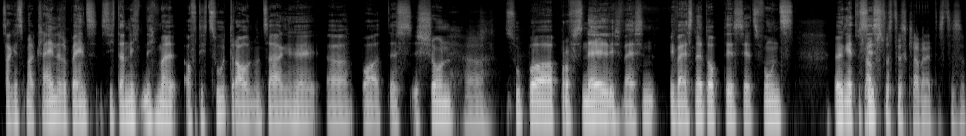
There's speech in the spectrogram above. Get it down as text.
sag jetzt mal, kleinere Bands sich dann nicht, nicht mal auf dich zutrauen und sagen, hey, äh, boah, das ist schon ja. super professionell. Ich weiß, ich weiß nicht, ob das jetzt für uns irgendetwas Glaubst ist. dass das glaube ich nicht, dass das,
